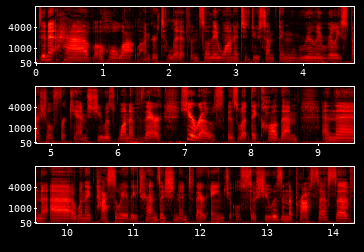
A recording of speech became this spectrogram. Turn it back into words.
didn't have a whole lot longer to live, and so they wanted to do something really, really special for Kim. She was one of their heroes, is what they call them. And then uh, when they pass away, they transition into their angels. So she was in the process of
